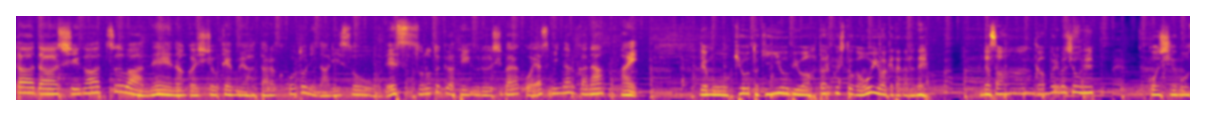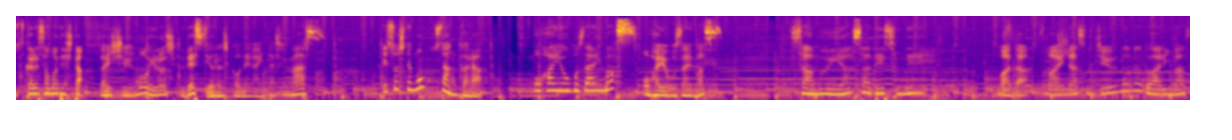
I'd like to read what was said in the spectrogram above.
ただ4月はねなんか一生懸命働くことになりそうです。その時はティーグルしばらくお休みになるかな。はい。でも今日と金曜日は働く人が多いわけだからね皆さん頑張りましょうね。今週もお疲れ様でした。来週もよろしくです。よろしくお願いいたします。えそしてももさんからおはようございます。おはようございます。寒い朝ですね。まだマイナス17度あります。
